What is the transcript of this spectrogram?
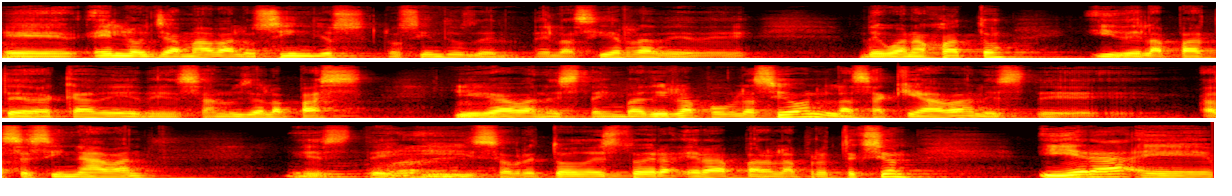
Eh, él los llamaba los indios, los indios de, de la sierra de, de- de Guanajuato y de la parte de acá de, de San Luis de la Paz. Llegaban este, a invadir la población, la saqueaban, este, asesinaban este, y sobre todo esto era, era para la protección. Y era, eh,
